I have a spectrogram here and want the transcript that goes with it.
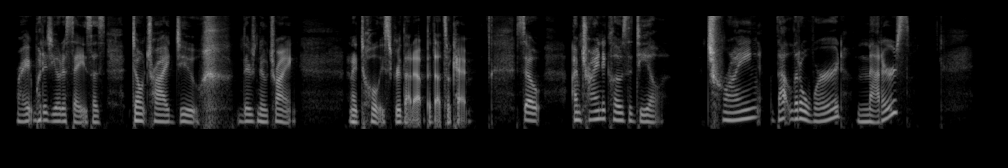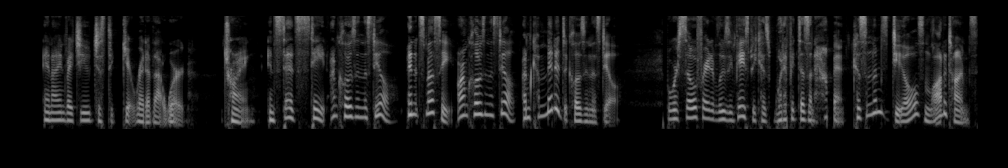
right? What does Yoda say? He says, "Don't try, do." There's no trying. And I totally screwed that up, but that's okay. So, I'm trying to close the deal trying, that little word matters. And I invite you just to get rid of that word, trying. Instead, state, I'm closing this deal and it's messy, or I'm closing this deal. I'm committed to closing this deal. But we're so afraid of losing face because what if it doesn't happen? Because sometimes deals, and a lot of times,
